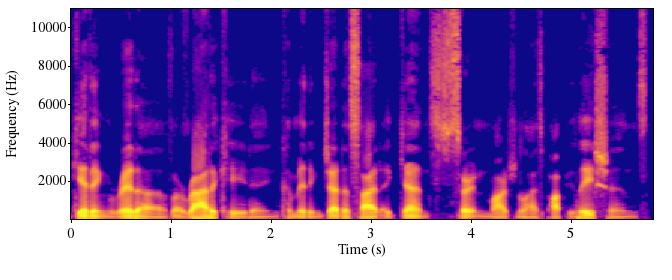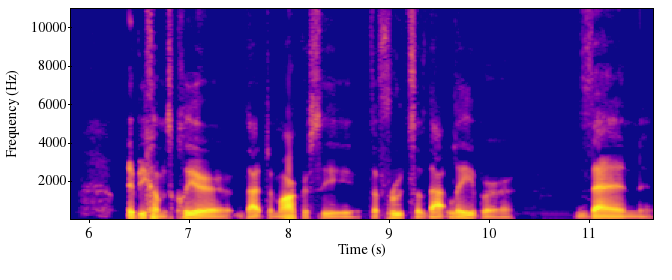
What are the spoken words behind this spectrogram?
getting rid of, eradicating, committing genocide against certain marginalized populations, it becomes clear that democracy, the fruits of that labor, then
